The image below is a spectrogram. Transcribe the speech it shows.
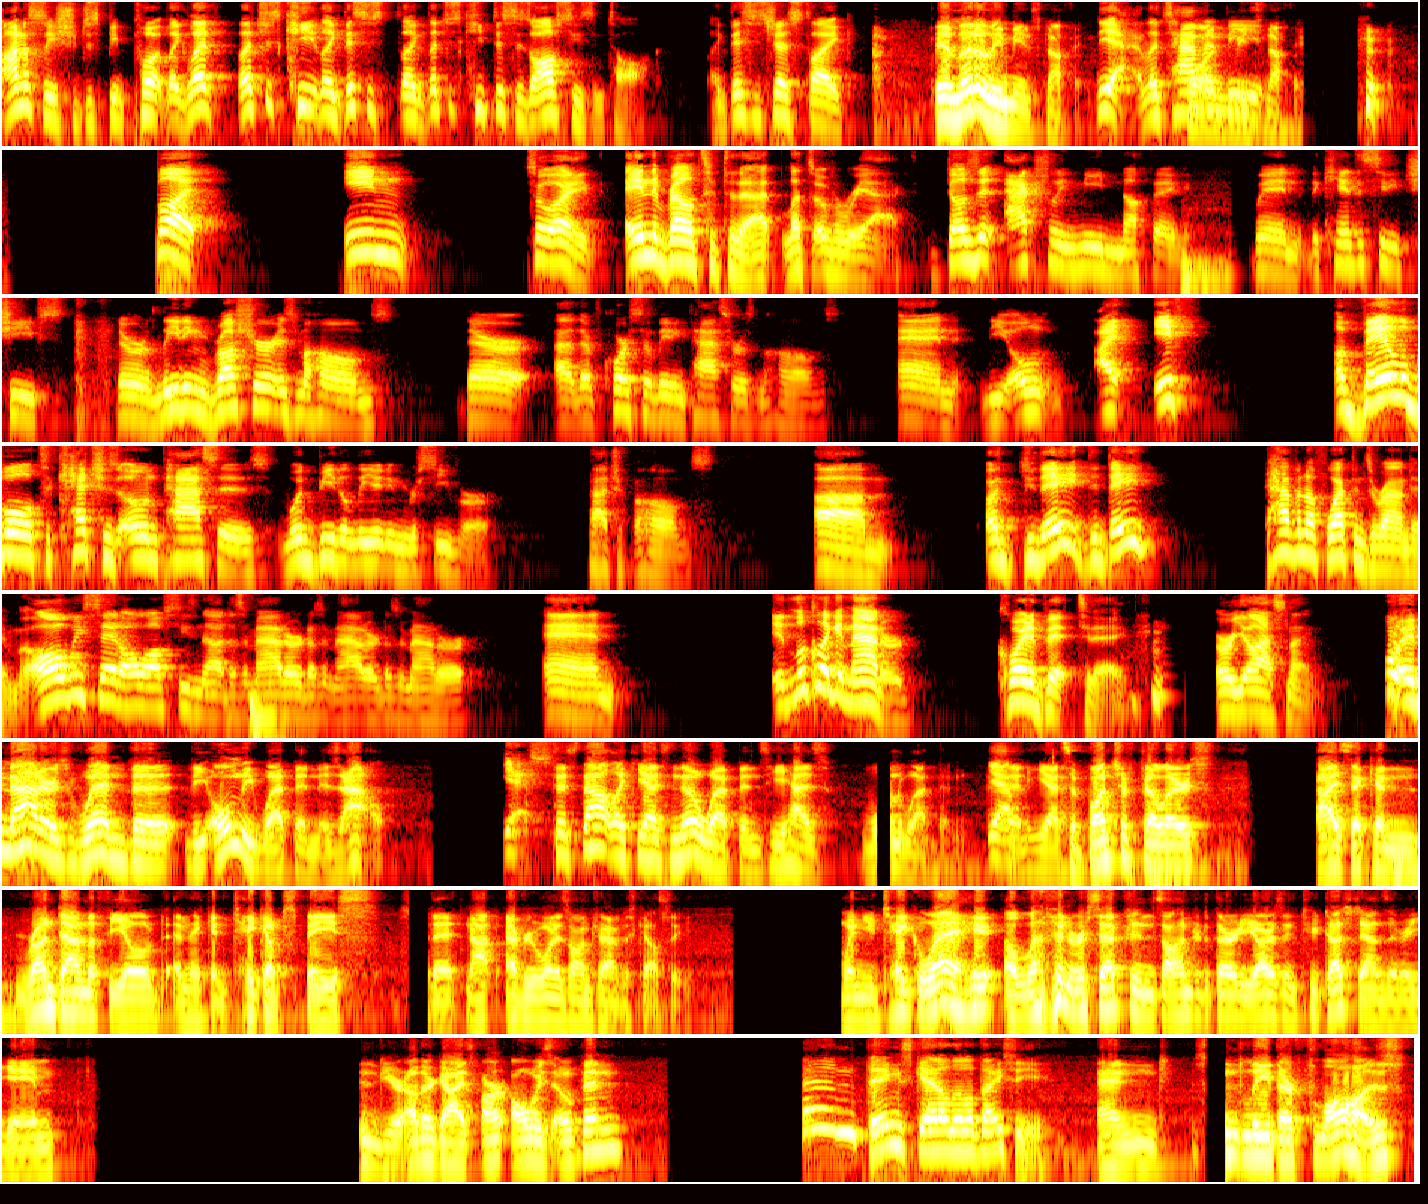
honestly, should just be put like let let's just keep like this is like let's just keep this as off season talk. Like this is just like It literally means nothing. yeah, let's have One it be. means nothing. But in so like in the relative to that, let's overreact. Does it actually mean nothing when the Kansas City Chiefs, their leading rusher is Mahomes, their, uh, their of course their leading passer is Mahomes, and the only I if available to catch his own passes would be the leading receiver, Patrick Mahomes. Um, or do they did they have enough weapons around him? All we said all offseason, now it doesn't matter, doesn't matter, doesn't matter, and it looked like it mattered quite a bit today or last night. Well, it matters when the the only weapon is out. Yes, So it's not like he has no weapons. He has one weapon. Yeah. And he has a bunch of fillers, guys that can run down the field and they can take up space so that not everyone is on Travis Kelce. When you take away 11 receptions, 130 yards, and two touchdowns every game, and your other guys aren't always open, then things get a little dicey. And suddenly their flaws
